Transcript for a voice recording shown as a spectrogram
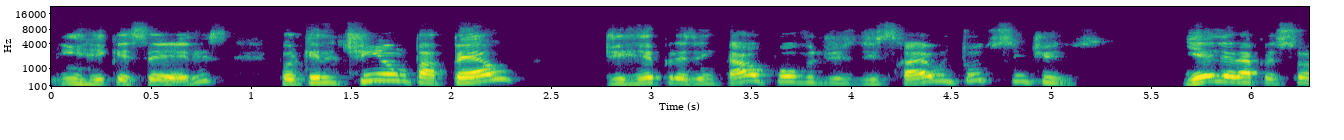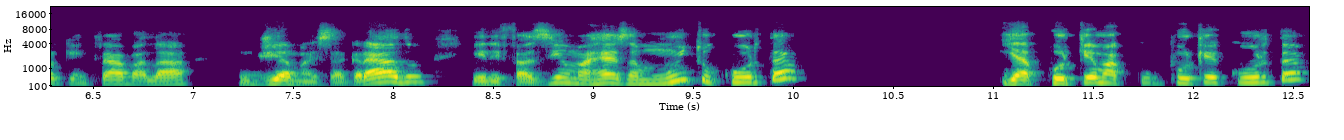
enriquecer eles, porque ele tinha um papel de representar o povo de Israel em todos os sentidos. E ele era a pessoa que entrava lá no dia mais sagrado, ele fazia uma reza muito curta. E a, por, que uma, por que curta?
